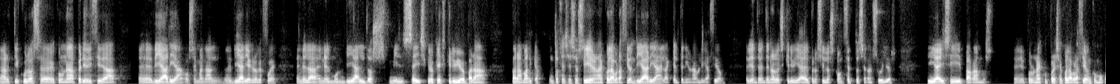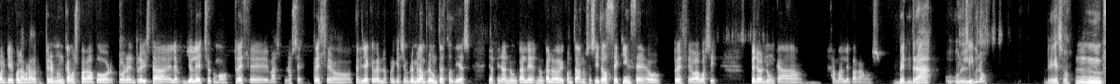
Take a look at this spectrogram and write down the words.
artículos con una periodicidad diaria o semanal, diaria creo que fue, en el, en el Mundial 2006, creo que escribió para, para Marca. Entonces eso sí, era una colaboración diaria en la que él tenía una obligación. Evidentemente no lo escribía él, pero sí los conceptos eran suyos y ahí sí pagamos eh, por, una, por esa colaboración como cualquier colaborador. Pero nunca hemos pagado por, por entrevista. Yo le he hecho como 13 más, no sé, 13 o tendría que verlo, porque siempre me lo han preguntado estos días y al final nunca, le, nunca lo he contado. No sé si 12, 15 o 13 o algo así, pero nunca, jamás le pagamos. ¿Vendrá un libro de eso? Mm,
